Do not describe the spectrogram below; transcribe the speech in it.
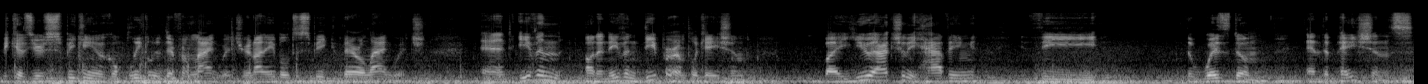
because you're speaking a completely different language. You're not able to speak their language. And even on an even deeper implication, by you actually having the the wisdom and the patience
